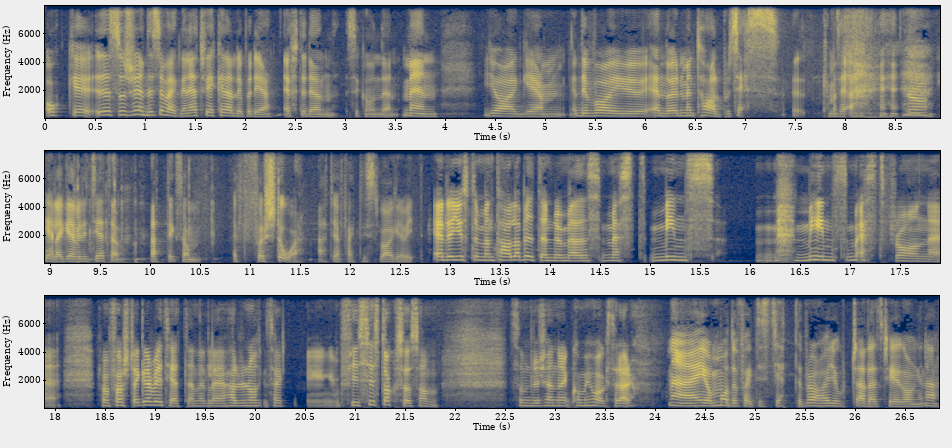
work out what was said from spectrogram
Och eh, så kändes det verkligen. Jag tvekade aldrig på det efter den sekunden. Men jag, eh, det var ju ändå en mental process, eh, kan man säga. Hela graviditeten. Att liksom förstå att jag faktiskt var gravid. är det just den mentala biten du mest minns, minns mest från, eh, från första graviditeten? Eller hade du något så här, eh, fysiskt också som, som du känner, kom ihåg? Sådär? Nej, jag mådde faktiskt jättebra. Har gjort alla tre gångerna.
